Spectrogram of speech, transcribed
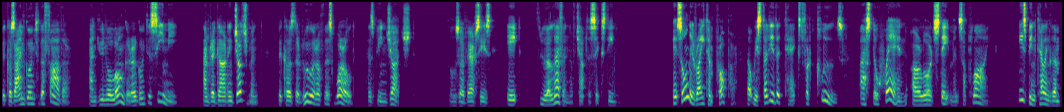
because I'm going to the Father, and you no longer are going to see me, and regarding judgment, because the ruler of this world has been judged. Those are verses 8 through 11 of chapter 16. It's only right and proper that we study the text for clues as to when our Lord's statements apply. He's been telling them,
